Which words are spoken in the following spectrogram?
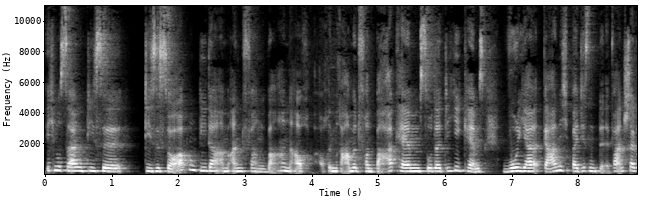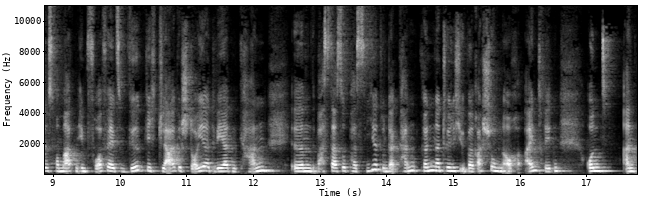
ich muss sagen, diese diese Sorgen, die da am Anfang waren, auch, auch im Rahmen von Barcamps oder Digicamps, wo ja gar nicht bei diesen Veranstaltungsformaten im Vorfeld so wirklich klar gesteuert werden kann, ähm, was da so passiert. Und da kann, können natürlich Überraschungen auch eintreten. Und an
